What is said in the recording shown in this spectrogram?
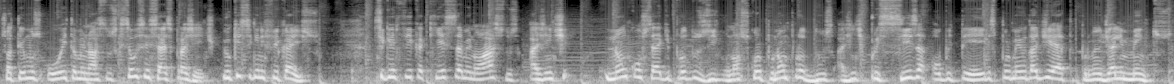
só temos 8 aminoácidos que são essenciais para a gente. E o que significa isso? Significa que esses aminoácidos a gente não consegue produzir, o nosso corpo não produz, a gente precisa obter eles por meio da dieta, por meio de alimentos.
